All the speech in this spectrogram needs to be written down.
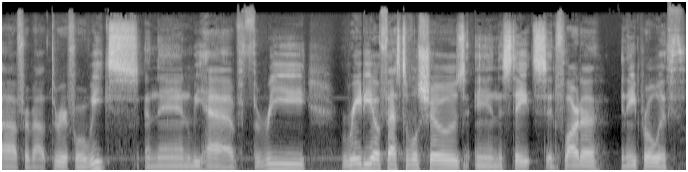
uh, for about three or four weeks, and then we have three radio festival shows in the states in Florida in April with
